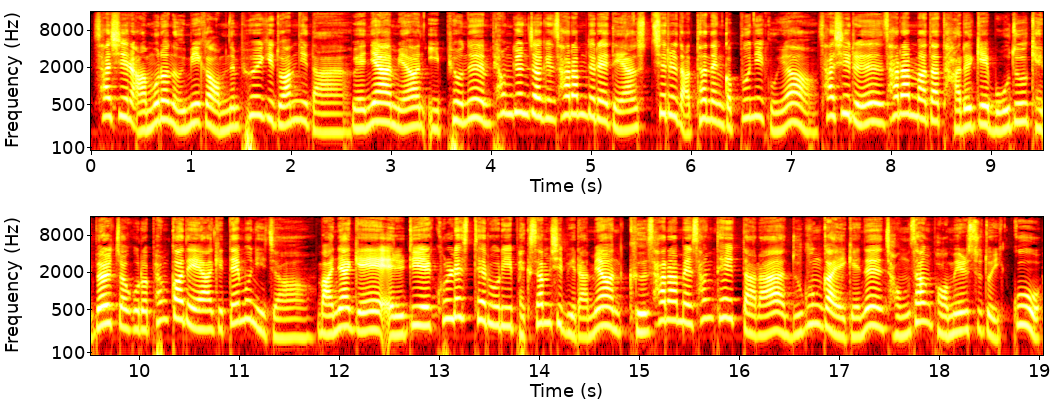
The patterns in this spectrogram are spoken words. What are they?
사실 아무런 의미가 없는 표이기도 합니다. 왜냐하면 이 표는 평균적인 사람들에 대한 수치를 나타낸 것 뿐이고요. 사실은 사람마다 다르게 모두 개별적으로 평가돼야 하기 때문이죠. 만약에 LDL 콜레스테롤이 130이라면 그 사람의 상태에 따라 누군가에게 누 군가에게는 정상 범위일 수도 있고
